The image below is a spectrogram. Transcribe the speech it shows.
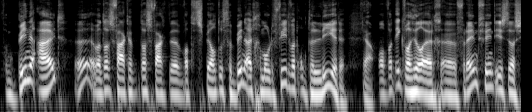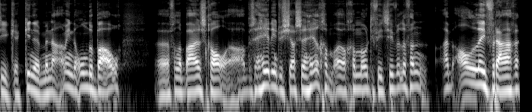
van binnenuit, hè, want dat is vaak, dat is vaak de, wat het spel doet, van binnenuit gemotiveerd wordt om te leren. Ja. Want wat ik wel heel erg eh, vreemd vind, is dan zie ik kinderen met name in de onderbouw eh, van de basisschool, uh, ze zijn heel enthousiast, zijn heel eh, gemotiveerd. Ze willen van hebben allerlei vragen.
